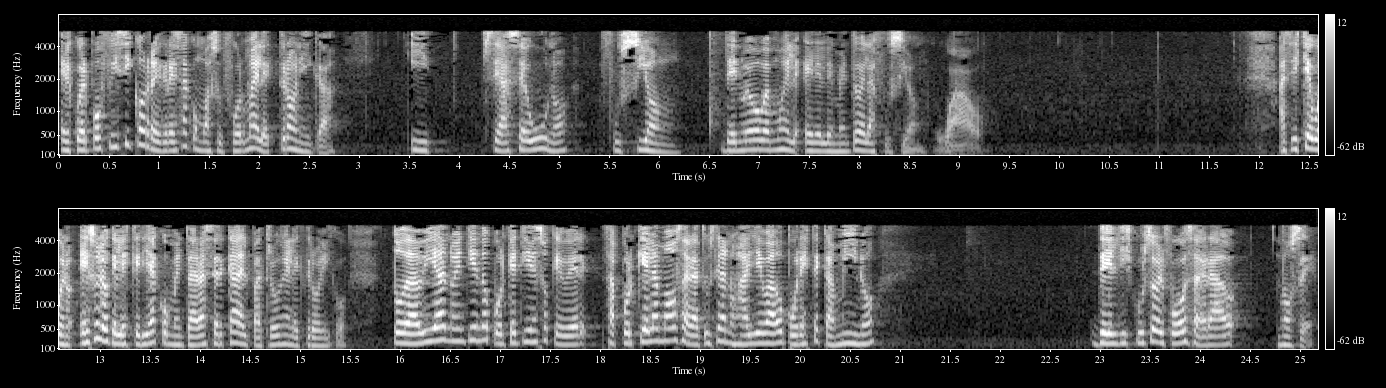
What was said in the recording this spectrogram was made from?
el cuerpo físico regresa como a su forma electrónica y se hace uno, fusión. De nuevo vemos el, elemento de la fusión. ¡Wow! Así es que bueno, eso es lo que les quería comentar acerca del patrón electrónico. Todavía no entiendo por qué tiene eso que ver, o sea, por qué el amado Zaratustra nos ha llevado por este camino del discurso del fuego sagrado, no sé.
